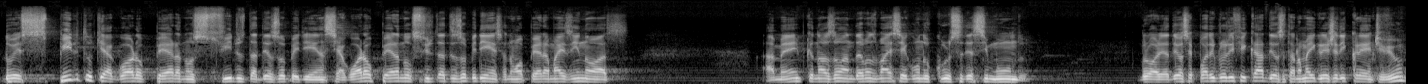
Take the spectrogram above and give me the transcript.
do espírito que agora opera nos filhos da desobediência. Agora opera nos filhos da desobediência, não opera mais em nós. Amém? Porque nós não andamos mais segundo o curso desse mundo. Glória a Deus, você pode glorificar a Deus, você está numa igreja de crente, viu?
